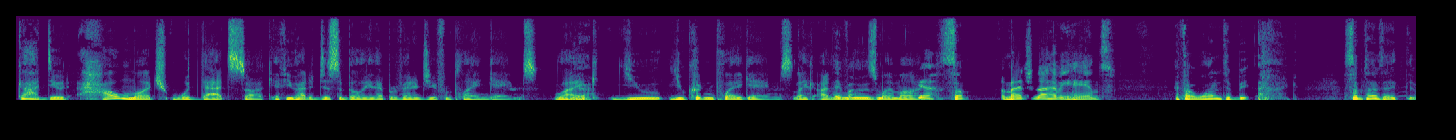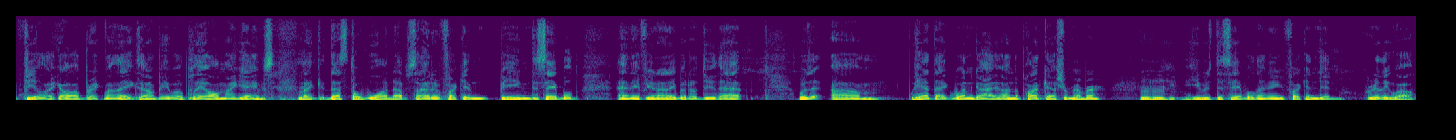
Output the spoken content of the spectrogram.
God, dude, how much would that suck if you had a disability that prevented you from playing games? Like Yeah. you you couldn't play games. Like I'd If I- lose my mind. Yeah. Some Imagine not having hands. if I wanted to be, sometimes I th- feel like, oh, I'll break my legs and I'll be able to play all my games. like that's the one upside of fucking being disabled. And if you're not able to do that, was it? Um, we had that one guy on the podcast. Remember? He, he was disabled and he fucking did really well.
